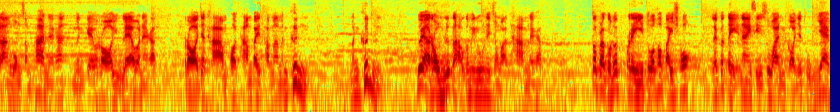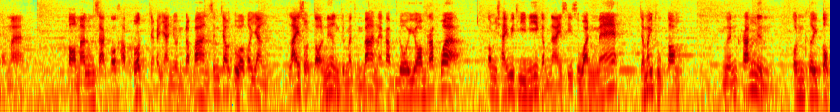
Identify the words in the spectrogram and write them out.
กลางวงสัมภาษณ์นะครับเหมือนแกรออยู่แล้วนะครับ รอจะถามพอถามไปถามมามันขึ้น มันขึ้นด้วยอารมณ์หรือเปล่าก็ไม่รู้ในจังหวะถามนะครับ ก็ปรากฏว่าปรีตัวเข้าไปชก แล้วก็เตะนายศรีสุวรรณก่อนจะถูกแยกออกมา ต่อมาลุงศักดิ์ก็ขับรถจักรยานยนต์กลับบ้าน ซึ่งเจ้าตัวก็ยังไลฟ์สดต่อเนื่องจนมาถึงบ้านนะครับ โดยยอมรับว่าต้องใช้วิธีนี้กับนายศรีสุวรรณแม้จะไม่ถูกต้องเหมือนครั้งหนึ่ง ตนเคยตบ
